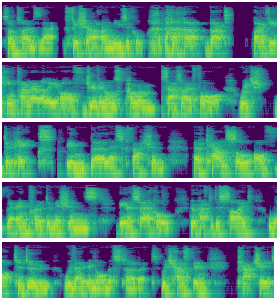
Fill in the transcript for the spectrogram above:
sometimes that fish are unmusical, but I'm thinking primarily of Juvenal's poem Satire 4, which depicts in burlesque fashion a council of the Emperor Domitians in a circle who have to decide what to do with an enormous turbot, which has been captured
